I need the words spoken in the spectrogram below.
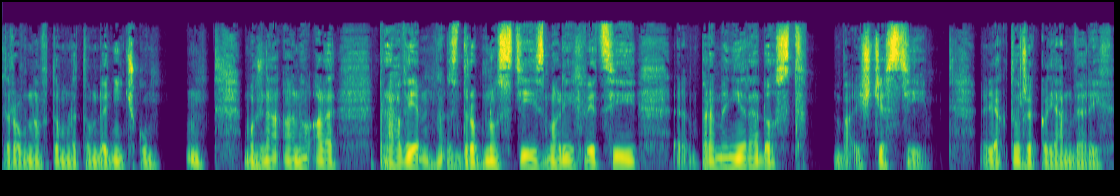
zrovna v tomhletom deníčku? Hm, možná ano, ale právě z drobností, z malých věcí eh, pramení radost, ba i štěstí, jak to řekl Jan Verich.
